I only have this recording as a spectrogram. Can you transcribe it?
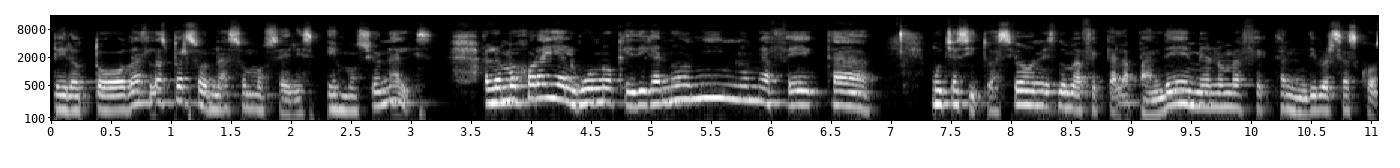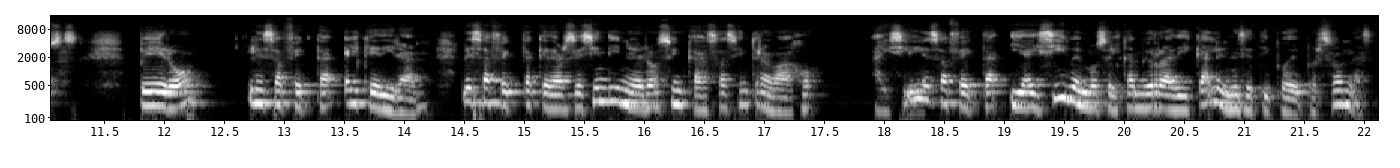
pero todas las personas somos seres emocionales. A lo mejor hay alguno que diga, no, a mí no me afecta muchas situaciones, no me afecta la pandemia, no me afectan diversas cosas, pero les afecta el que dirán, les afecta quedarse sin dinero, sin casa, sin trabajo, ahí sí les afecta y ahí sí vemos el cambio radical en ese tipo de personas.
